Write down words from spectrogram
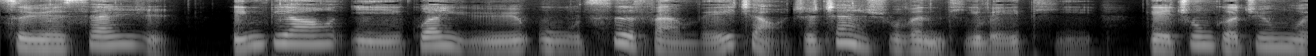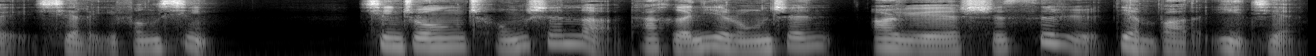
四月三日，林彪以关于五次反围剿之战术问题为题，给中革军委写了一封信。信中重申了他和聂荣臻二月十四日电报的意见，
